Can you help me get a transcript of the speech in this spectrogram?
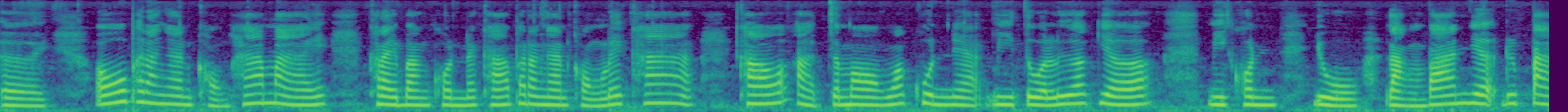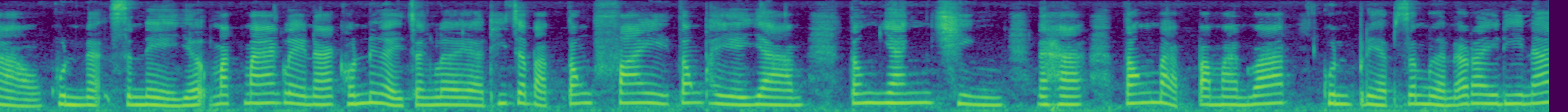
เอ่ย โอ้ พลังงานของห้าไม้ ใครบางคนนะคะ พลังงานของเลขห้าเขาอาจจะมองว่าคุณเนี่ยมีตัวเลือกเยอะ มีคนอยู่หลังบ้านเยอะหรือเปล่า คุณเน่ะเสน่ห์เยอะมาก ๆเลยนะเขาเหนื่อยจังเลยอะที่จะแบบต้องไฟต้องพยายาม ต้องแย่งชิงนะคะ ต้องแบบประมาณว่าคุณเปรียบเสมือนอะไรดีนะ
